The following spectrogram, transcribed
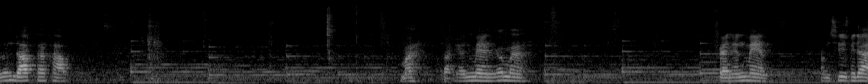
เรื่องดักนะครับ มาจากแอนแมนก็มา แฟนแอนแมนทำชื่อไม่ได้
